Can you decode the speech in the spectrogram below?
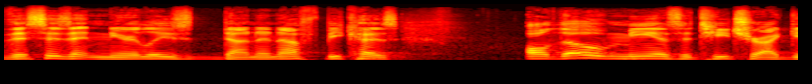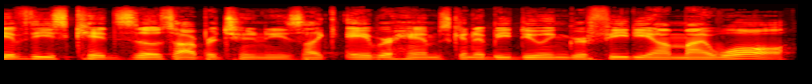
this isn't nearly done enough because although me as a teacher, I give these kids those opportunities. Like Abraham's going to be doing graffiti on my wall,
